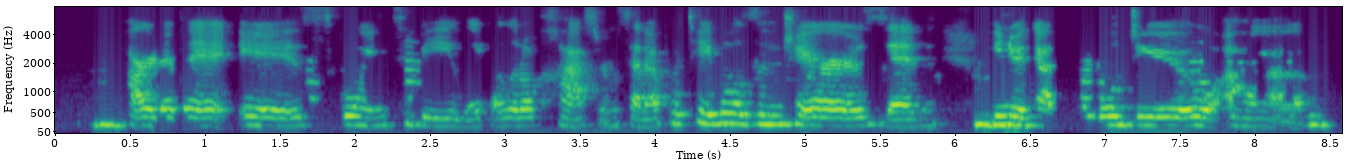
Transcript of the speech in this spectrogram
part of it is going to be like a little classroom set up with tables and chairs and you know mm-hmm. that's where we'll do um,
